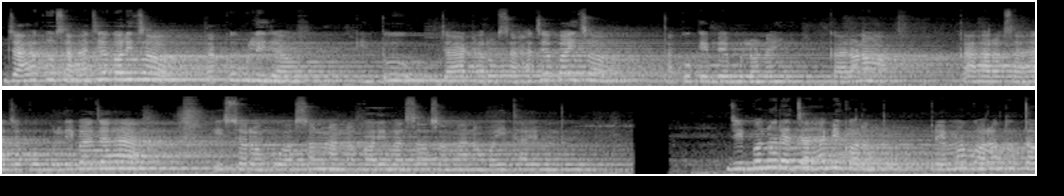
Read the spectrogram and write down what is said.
ଯାହାକୁ ସାହାଯ୍ୟ କରିଛ ତାକୁ ଭୁଲିଯାଅ, କିନ୍ତୁ ଯାହାଠାରୁ ସାହାଯ୍ୟ ପାଇଛ ତାକୁ କେବେ ଭୁଲ ନାହିଁ। କାରଣ କାହାର ସାହାଯ୍ୟକୁ ଭୁଲିବା ଯାହା ଈଶ୍ୱରଙ୍କୁ ଅସମ୍ମାନ କରିବା ସହ ସମାନ ହୋଇଥାଏ ବନ୍ଧୁ। ଜୀବନରେ ଯାହାବି କରନ୍ତୁ, ପ୍ରେମ କରନ୍ତୁ ତ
